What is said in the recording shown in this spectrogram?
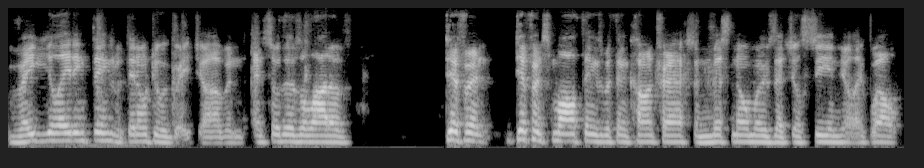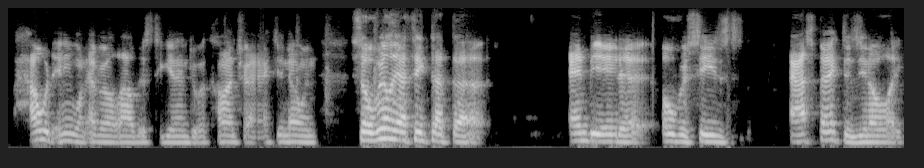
regulating things, but they don't do a great job. And and so there's a lot of different different small things within contracts and misnomers that you'll see and you're like well how would anyone ever allow this to get into a contract you know and so really i think that the nba to overseas aspect is you know like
